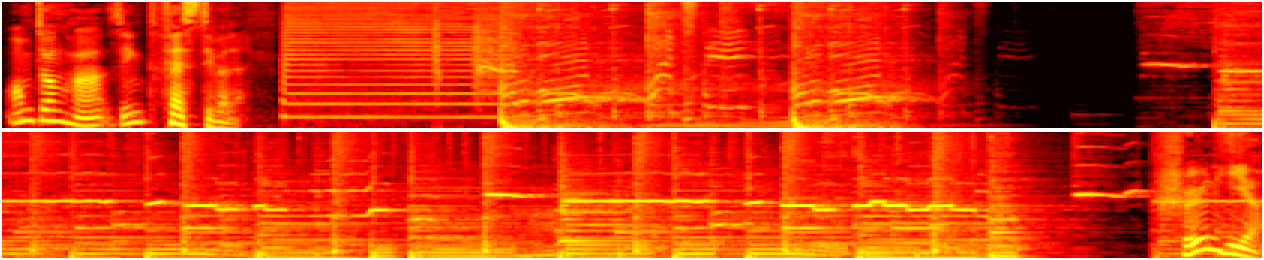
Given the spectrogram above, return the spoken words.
Om Jong-ha singt Festival. Schön hier.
